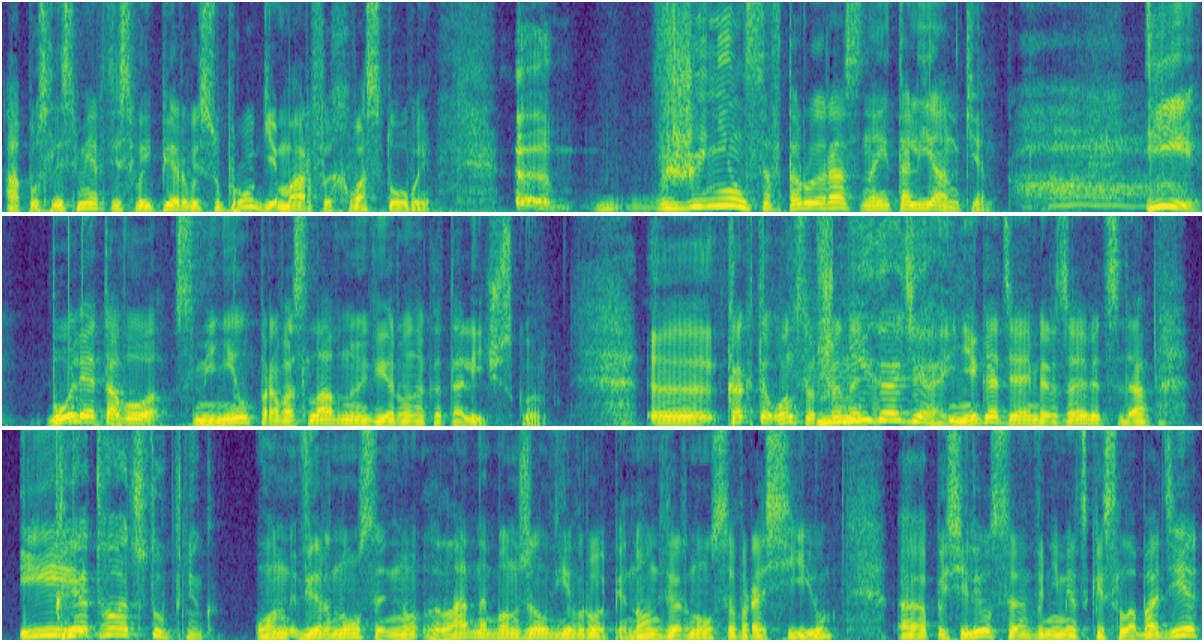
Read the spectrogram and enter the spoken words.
а после смерти своей первой супруги, Марфы Хвостовой, э, женился второй раз на итальянке. И, более того, сменил православную веру на католическую. Э, как-то он совершенно... Негодяй. Негодяй, мерзавец, да. И... Клятва отступник. Он вернулся, ну ладно бы он жил в Европе, но он вернулся в Россию, э, поселился в немецкой Слободе,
